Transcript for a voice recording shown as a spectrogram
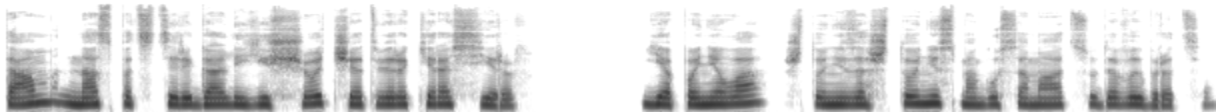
Там нас подстерегали еще четверо кирасиров. Я поняла, что ни за что не смогу сама отсюда выбраться.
